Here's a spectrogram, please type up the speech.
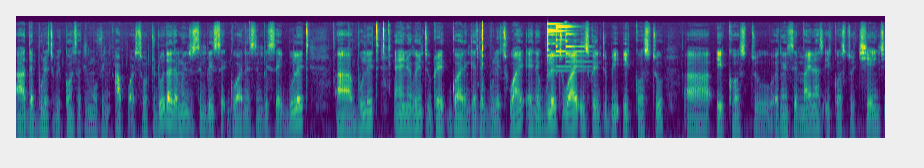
uh, the bullet to be constantly moving upwards. So to do that i'm going to simply say go ahead and simply say bullet uh, bullet and you're going to get, go ahead and get the bullet y and the bullet y is going to be equals to uh, equals to i'm going to say minus equals to change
